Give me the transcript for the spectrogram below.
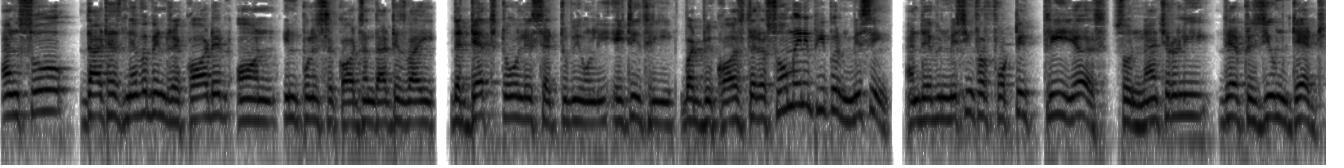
and so that has never been recorded on in police records and that is why the death toll is said to be only 83 but because there are so many people missing and they've been missing for 43 years so naturally they're presumed dead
